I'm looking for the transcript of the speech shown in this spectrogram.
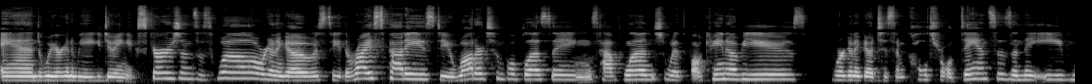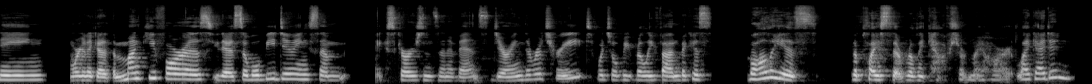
And we are going to be doing excursions as well. We're going to go see the rice paddies, do water temple blessings, have lunch with volcano views. We're going to go to some cultural dances in the evening. We're going to go to the monkey forest, you know, so we'll be doing some excursions and events during the retreat, which will be really fun because Bali is the place that really captured my heart. Like I didn't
